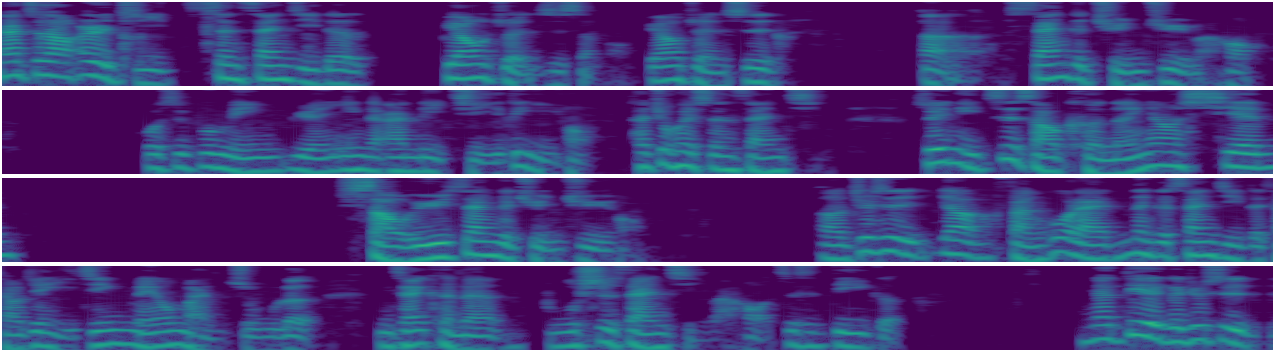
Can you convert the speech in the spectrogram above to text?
大家知道二级升三级的标准是什么？标准是呃三个群聚嘛吼，或是不明原因的案例几例吼，它就会升三级。所以你至少可能要先少于三个群聚吼，呃，就是要反过来那个三级的条件已经没有满足了，你才可能不是三级嘛吼。这是第一个。那第二个就是。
